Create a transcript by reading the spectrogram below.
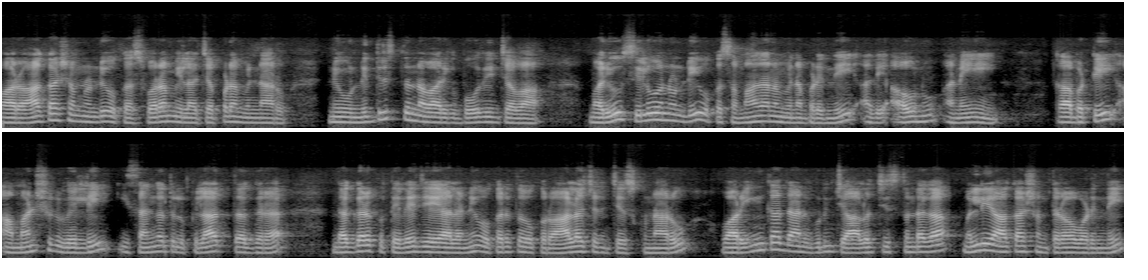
వారు ఆకాశం నుండి ఒక స్వరం ఇలా చెప్పడం విన్నారు. నీవు నిద్రిస్తున్న వారికి బోధించవా? మరియు సిలువ నుండి ఒక సమాధానం వినపడింది అది అవును అని. కాబట్టి ఆ మనుషులు వెళ్ళి ఈ సంగతులు పిలాత్ దగ్గర దగ్గరకు తెలియజేయాలని ఒకరితో ఒకరు ఆలోచన చేసుకున్నారు. వారు ఇంకా దాని గురించి ఆలోచిస్తుండగా మళ్ళీ ఆకాశం తెరవబడింది.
